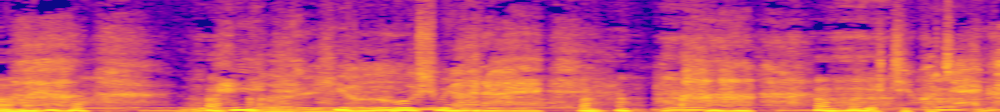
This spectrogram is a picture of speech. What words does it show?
ये होश में आ रहा है। ये ठीक हो जाएगा।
